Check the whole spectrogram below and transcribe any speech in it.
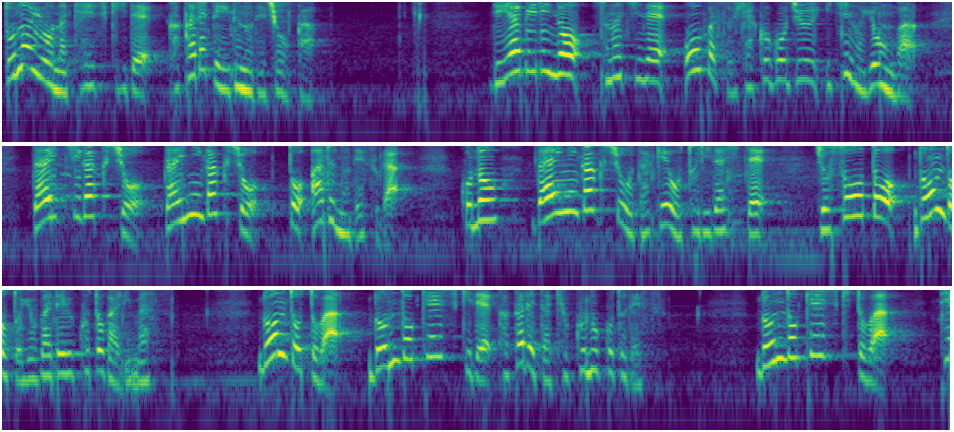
どのような形式で書かれているのでしょうか？ディアビリのソナチネオーパス151の4は第一楽章第二楽章とあるのですがこの第二楽章だけを取り出して助走とロンドと呼ばれることがあります。ロンドとはロンド形式で書かれた曲のことです。ロンド形式とはテ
